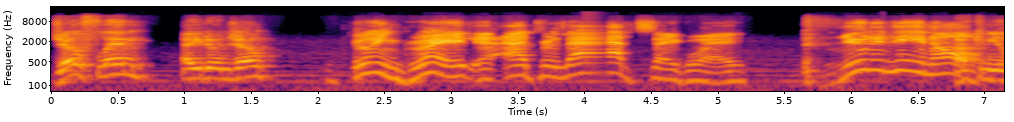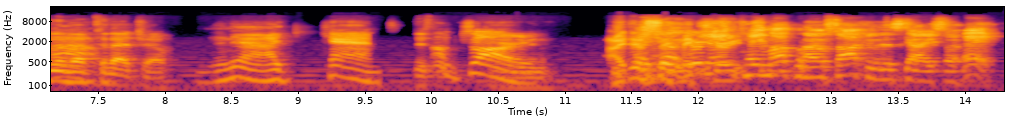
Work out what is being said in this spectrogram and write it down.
Joe Flynn. How you doing, Joe? Doing great. After that segue, nudity and all. How can you live Wow. up to that, Joe? Yeah, I can't. Just I'm sorry. not even- i just Hey, say Joe, make your sure name came up when I was talking to this guy. So hey,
